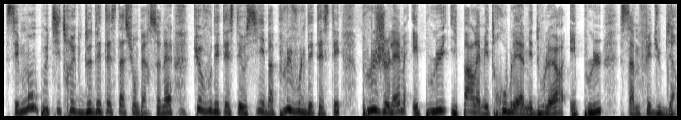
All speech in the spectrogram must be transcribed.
c'est mon petit truc de détestation personnelle que vous détestez aussi et bah plus vous le détestez, plus je l'aime et plus il parle à mes troubles et à mes douleurs et plus ça me fait du bien.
